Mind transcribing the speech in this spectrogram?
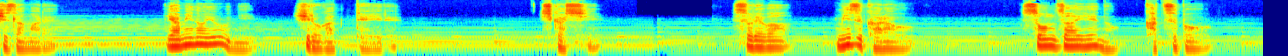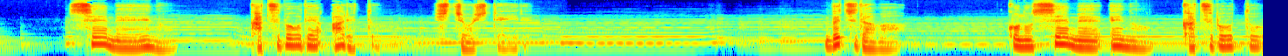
刻まれ闇のように広がっている。しかし、それは自らを存在への渇望、生命への渇望であると主張している。仏陀はこの生命への渇望と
